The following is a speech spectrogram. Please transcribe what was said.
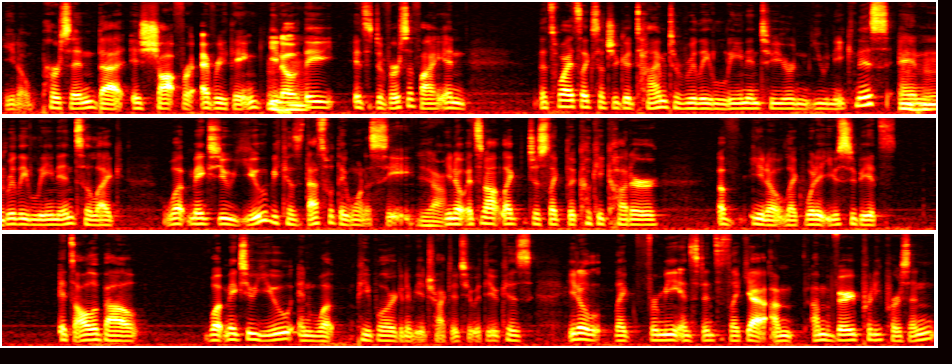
you know, person that is shot for everything. You know, Mhm. they it's diversifying and that's why it's like such a good time to really lean into your uniqueness and Mhm. really lean into like what makes you you because that's what they want to see. Yeah. You know, it's not like just like the cookie cutter of, you know, like what it used to be. It's it's all about what makes you you and what people are going to be attracted to with you because you know like for me instance it's like yeah i'm i'm a very pretty person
